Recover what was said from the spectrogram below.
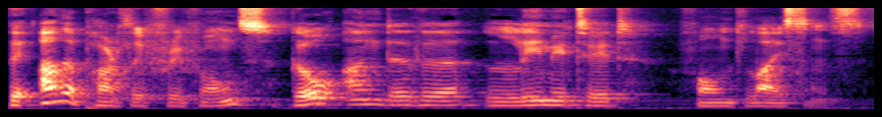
The other partly free fonts go under the limited font license.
